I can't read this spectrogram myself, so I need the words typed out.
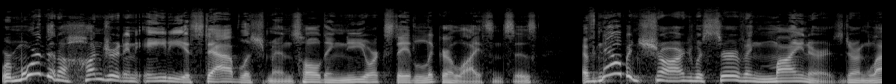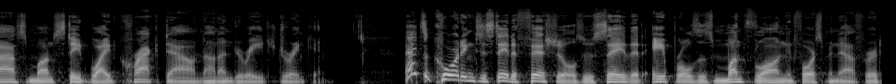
where more than 180 establishments holding New York State liquor licenses have now been charged with serving minors during last month's statewide crackdown on underage drinking. That's according to state officials who say that April's month long enforcement effort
